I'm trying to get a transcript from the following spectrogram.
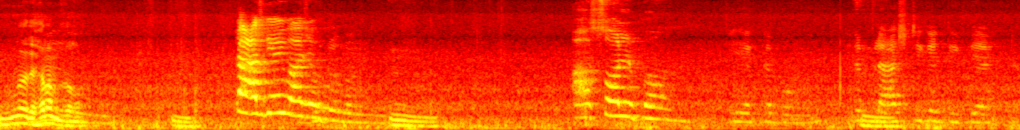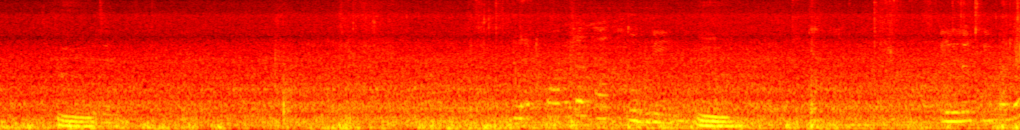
ওগুলো দেখালাম তো তখন। আসল বম। এই একটা বম। এটা প্লাস্টিকের ডিব্বে একটা হুম এই যে তুবড়ি। হুম। এগুলো কি বলে?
